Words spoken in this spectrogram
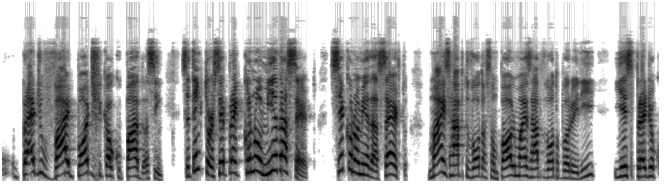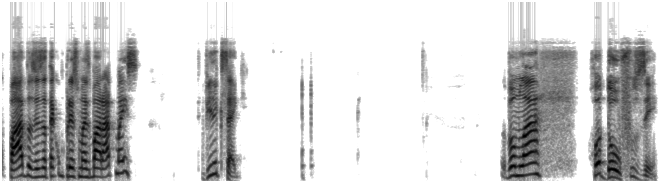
o prédio vai, pode ficar ocupado. Assim, você tem que torcer para a economia dar certo. Se a economia dar certo, mais rápido volta a São Paulo, mais rápido volta para Barueri, e esse prédio ocupado, às vezes até com preço mais barato, mas vida que segue. Vamos lá. Rodolfo Z.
